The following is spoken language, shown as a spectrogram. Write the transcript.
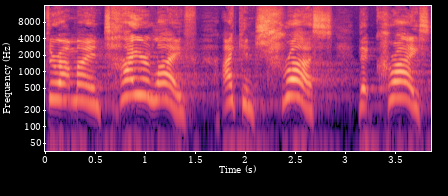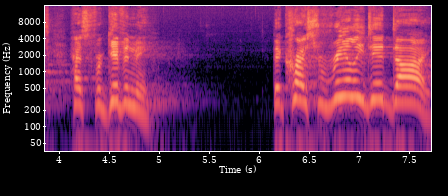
throughout my entire life, I can trust that Christ has forgiven me, that Christ really did die,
